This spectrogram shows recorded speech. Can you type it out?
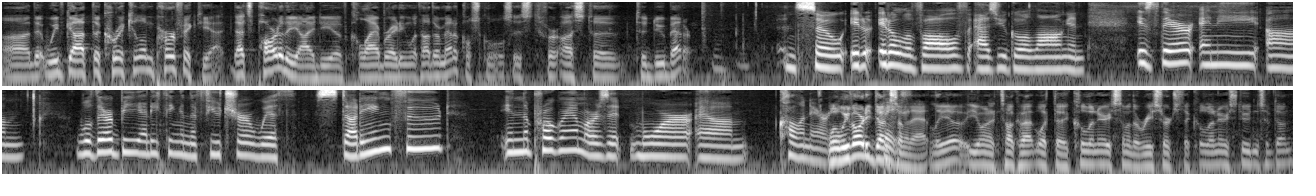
uh, that we've got the curriculum perfect yet. That's part of the idea of collaborating with other medical schools is for us to to do better. and so it it'll evolve as you go along. And is there any? Um, will there be anything in the future with studying food in the program, or is it more um, culinary? Well, we've already done based? some of that. Leo, you want to talk about what the culinary, some of the research the culinary students have done?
